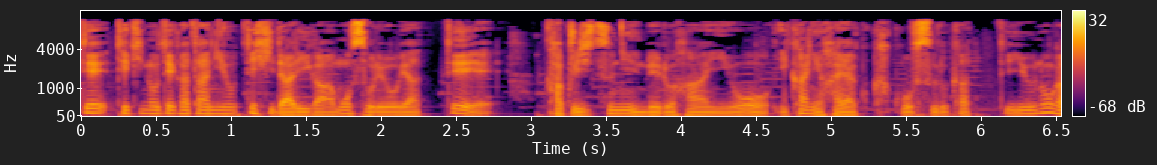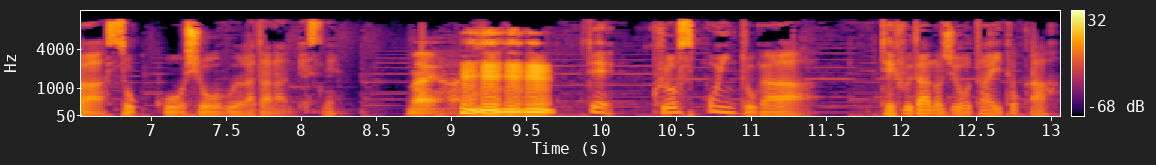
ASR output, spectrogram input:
で、敵の出方によって左側もそれをやって、確実に濡れる範囲をいかに早く確保するかっていうのが速攻勝負型なんですね。はいはうんうんうんうん。で、クロスポイントが手札の状態とか、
